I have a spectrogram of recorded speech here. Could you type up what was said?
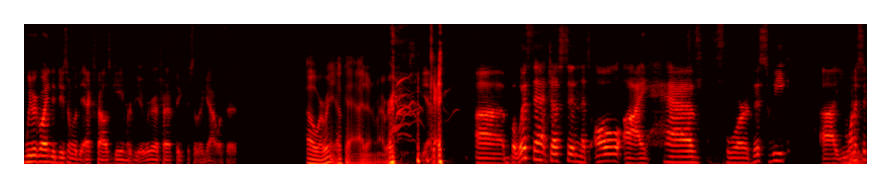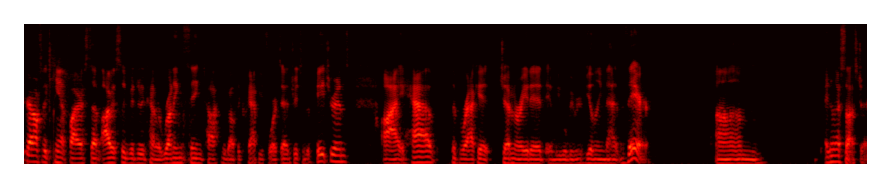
We were going to do something with the X Files game review. We're gonna try to figure something out with it. Oh, were we? Okay, I don't remember. Yeah. okay. Uh, but with that, Justin, that's all I have for this week. Uh, you want to Mhm. stick around for the campfire stuff. Obviously, we're doing kind of a running thing talking about the crappy forced entry to the patrons. I have the bracket generated, and we will be revealing that there. Um, any last thoughts, Jay?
